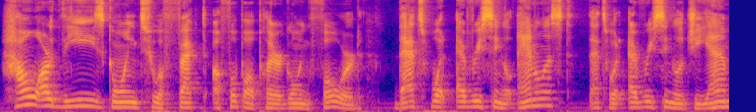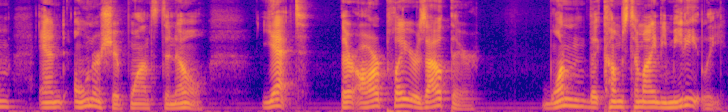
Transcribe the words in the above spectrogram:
How are these going to affect a football player going forward? That's what every single analyst, that's what every single GM and ownership wants to know. Yet, there are players out there. One that comes to mind immediately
